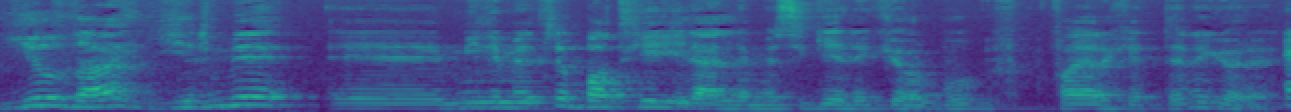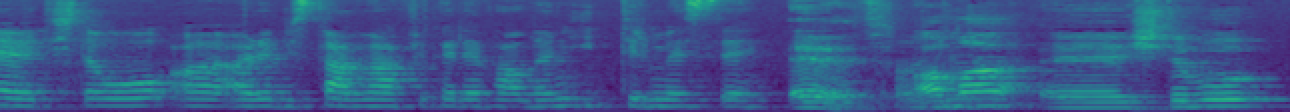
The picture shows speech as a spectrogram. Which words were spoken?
yılda 20 e, milimetre batıya ilerlemesi gerekiyor bu fay hareketlerine göre. Evet işte o Arabistan ve Afrika levhalarının ittirmesi. Evet Sonucunda. ama e, işte bu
